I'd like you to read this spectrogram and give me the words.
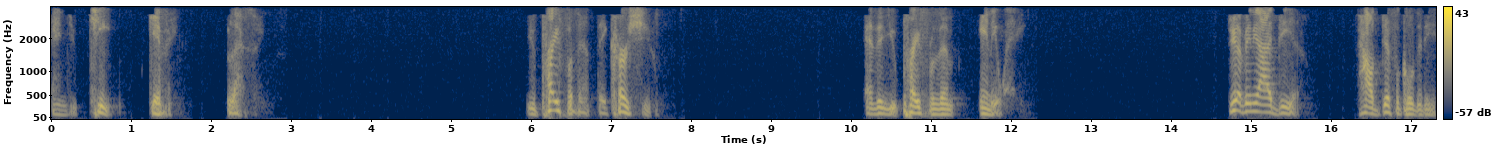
and you keep giving blessings. You pray for them, they curse you. And then you pray for them anyway. Do you have any idea how difficult it is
